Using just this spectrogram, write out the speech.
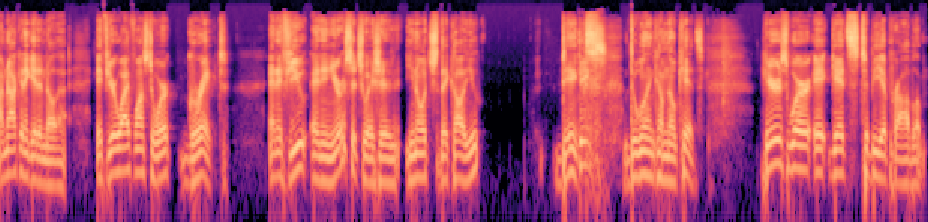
i'm not going to get into all that if your wife wants to work great and if you and in your situation you know what they call you dinks, Dinks. dual income no kids here's where it gets to be a problem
